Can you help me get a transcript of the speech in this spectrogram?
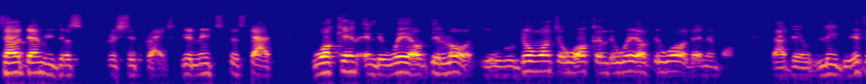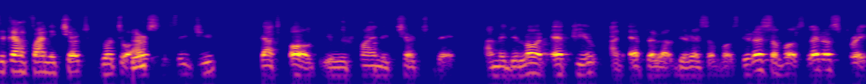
Tell them you just received Christ. You need to start walking in the way of the Lord. You don't want to walk in the way of the world anymore, that they will lead you. If you can't find a church, go to rccg.org. You will find a church there. And may the Lord help you and help the rest of us. The rest of us, let us pray.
